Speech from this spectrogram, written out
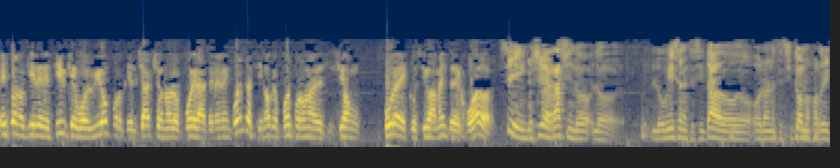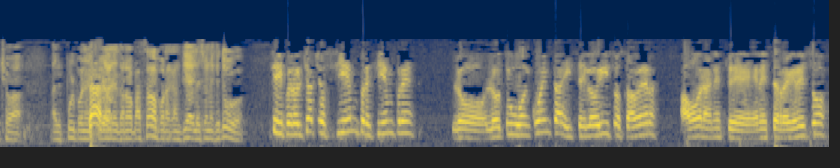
esto no quiere decir que volvió porque el Chacho no lo fuera a tener en cuenta, sino que fue por una decisión pura y exclusivamente del jugador. Sí, inclusive Racing lo, lo, lo hubiese necesitado, o, o lo necesitó, mejor dicho, a- al pulpo en el Claro. final del torneo pasado por la cantidad de lesiones que tuvo. Sí, pero el Chacho siempre, siempre lo, lo tuvo en cuenta y se lo hizo saber ahora en este, en este regreso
